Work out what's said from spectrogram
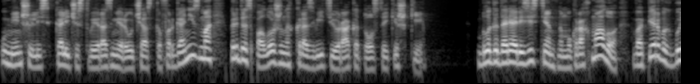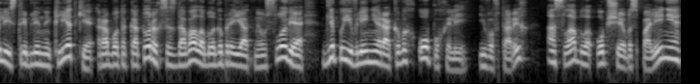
уменьшились количество и размеры участков организма, предрасположенных к развитию рака толстой кишки. Благодаря резистентному крахмалу, во-первых, были истреблены клетки, работа которых создавала благоприятные условия для появления раковых опухолей, и, во-вторых, ослабло общее воспаление,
